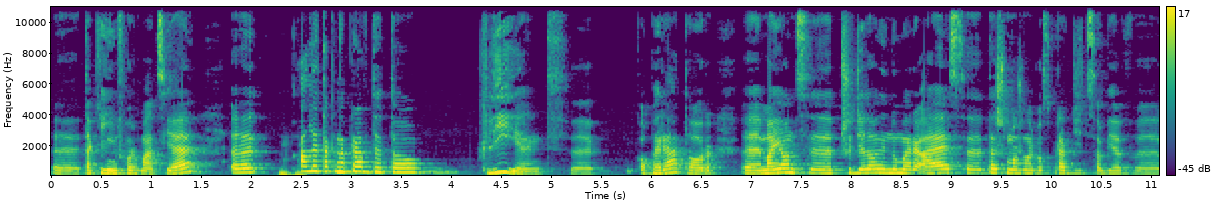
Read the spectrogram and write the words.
e, takie informacje, e, mhm. ale tak naprawdę to klient, operator mający przydzielony numer AS, też można go sprawdzić sobie w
